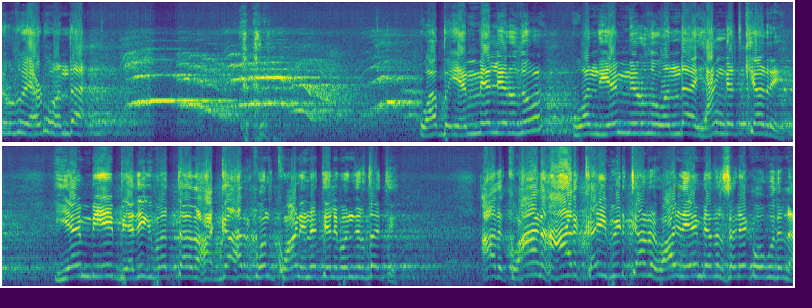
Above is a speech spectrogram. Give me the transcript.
ಇರೋದು, ಎರಡು ಒಂದ. ಒಬ್ಬ ಎಂ ಎಲ್ ಇರೋದು, ಒಂದು ಎಂ ಇರೋದು, ಒಂದ. ಹೆಂಗತ್ ಕೇಳ್ರಿ. ಎಂ ಬಿ ಬೆದಿಗೆ ಬತ್ತದ ಹಗ್ಗ ಹರ್ಕೊಂಡು ಕೋಣಿನ ತಲೆ ಬಂದಿರ್ತೈತಿ. ಅದು ಕ್ವಾಣ ಹಾರಿ ಕೈ ಬಿಡ್ತೆ ಅಂದ್ರೆ ಹೊಳ್ಳಿ ಎಮ್ಮೆ ಅದ್ರ ಸರಿಯಕ್ಕೆ ಹೋಗುದಿಲ್ಲ.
